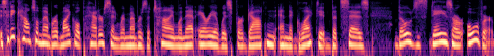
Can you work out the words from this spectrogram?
City Council member Michael Patterson remembers a time when that area was forgotten and neglected, but says those days are over.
